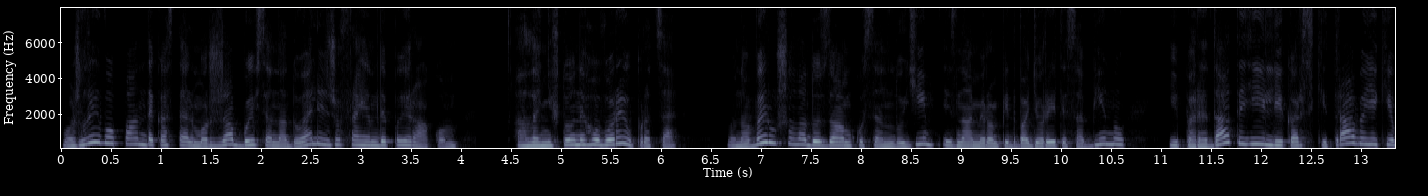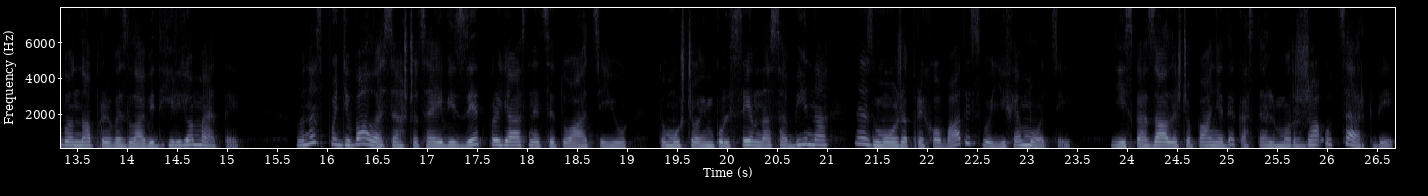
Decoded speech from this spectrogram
Можливо, пан де Кастель Моржа бився на дуелі з Жофреєм де Пейраком, але ніхто не говорив про це. Вона вирушила до замку Сен-Луї із наміром підбадьорити Сабіну і передати їй лікарські трави, які вона привезла від Гільйомети. Вона сподівалася, що цей візит прояснить ситуацію, тому що імпульсивна Сабіна не зможе приховати своїх емоцій. Їй сказали, що пані де Кастель Моржа у церкві.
